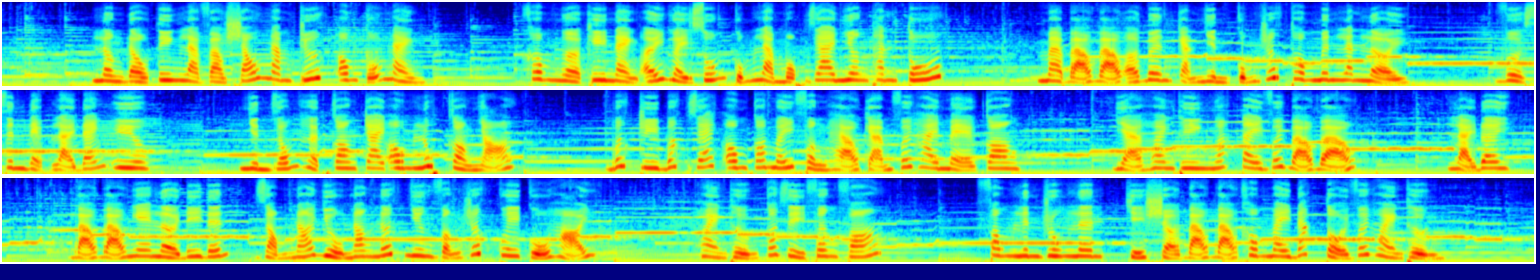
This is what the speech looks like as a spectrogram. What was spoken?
Lần đầu tiên là vào 6 năm trước, ông cứu nàng. Không ngờ khi nàng ấy gầy xuống cũng là một gia nhân thanh tú. Mà Bảo Bảo ở bên cạnh nhìn cũng rất thông minh lanh lợi. Vừa xinh đẹp lại đáng yêu. Nhìn giống hệt con trai ông lúc còn nhỏ. Bất tri bất giác ông có mấy phần hảo cảm với hai mẹ con. Dạ hoang thiên ngoắt tay với Bảo Bảo. Lại đây Bảo Bảo nghe lời đi đến Giọng nói dù non nớt nhưng vẫn rất quy củ hỏi. Hoàng thượng có gì phân phó? Phong Linh run lên Chỉ sợ Bảo Bảo không may đắc tội với Hoàng thượng.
